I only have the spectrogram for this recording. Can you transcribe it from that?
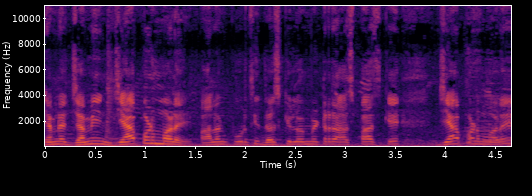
એમને જમીન જ્યાં પણ મળે પાલનપુરથી દસ કિલોમીટર આસપાસ કે જ્યાં પણ મળે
